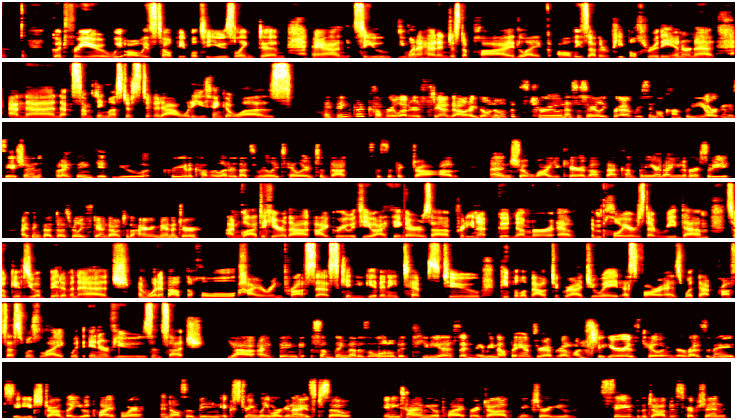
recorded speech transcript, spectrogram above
Good for you. We always tell people to use LinkedIn. And so you, you went ahead and just applied like all these other people through the internet. And then something must have stood out. What do you think it was? I think the cover letters stand out. I don't know if it's true necessarily for every single company organization, but I think if you create a cover letter that's really tailored to that specific job and show why you care about that company or that university, I think that does really stand out to the hiring manager. I'm glad to hear that. I agree with you. I think there's a pretty good number of employers that read them, so it gives you a bit of an edge. And what about the whole hiring process? Can you give any tips to people about to graduate as far as what that process was like with interviews and such? Yeah, I think something that is a little bit tedious and maybe not the answer everyone wants to hear is tailoring your resume to each job that you apply for and also being extremely organized. So anytime you apply for a job, make sure you've saved the job description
